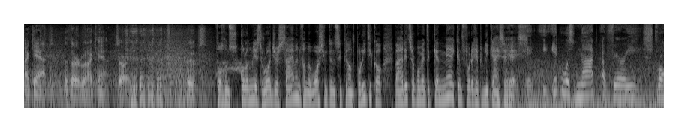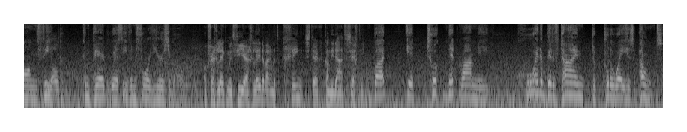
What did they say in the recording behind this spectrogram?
I can't. The third one I can't. Sorry. Oops. Volgens columnist Roger Simon van de Washingtonse krant Politico... waren dit soort momenten kenmerkend voor de republikeinse race. It, was not a very strong field compared with even four years ago. Ook vergeleken met vier jaar geleden waren het geen sterke kandidaten, zegt hij. But it took Mitt Romney quite a bit of time to put away his opponents.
